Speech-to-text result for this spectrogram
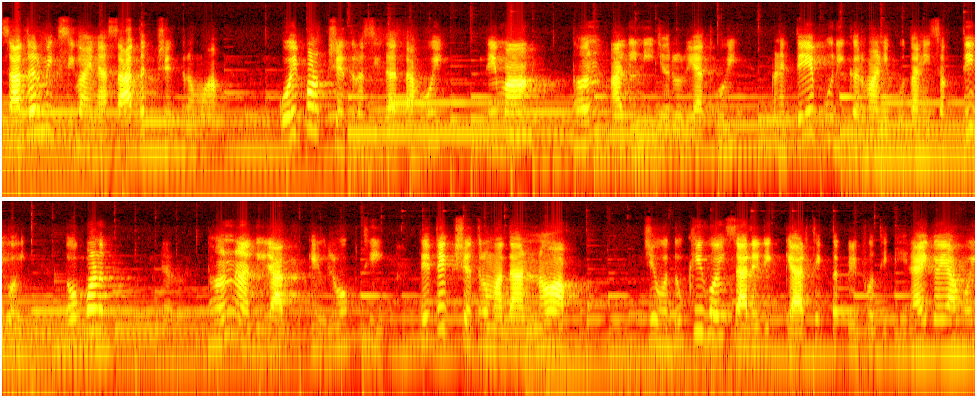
સાધર્મિક સિવાયના સાત ક્ષેત્રમાં કોઈ પણ ક્ષેત્ર સિદ્ધાતા હોય, તેમાં ધન આદિની જરૂરિયાત હોય અને તે પૂરી કરવાની પોતાની શક્તિ હોય, તો પણ ધન આદિ રાગ કે લોભથી તે તે ક્ષેત્રોમાં દાન ન આપવું. જેઓ દુઃખી હોય, શારીરિક કે આર્થિક તકલીફોથી ઘેરાઈ ગયા હોય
